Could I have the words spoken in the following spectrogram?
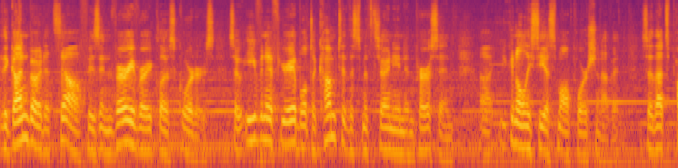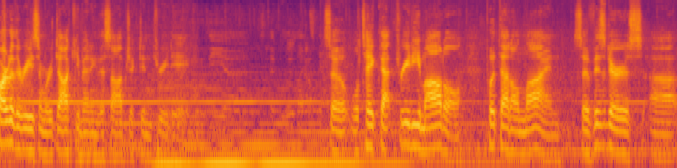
The gunboat itself is in very, very close quarters. So even if you're able to come to the Smithsonian in person, uh, you can only see a small portion of it. So that's part of the reason we're documenting this object in 3D. So we'll take that 3D model, put that online, so visitors uh,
